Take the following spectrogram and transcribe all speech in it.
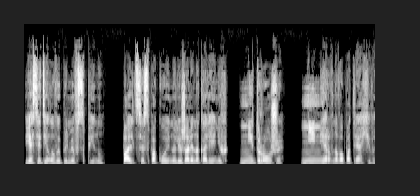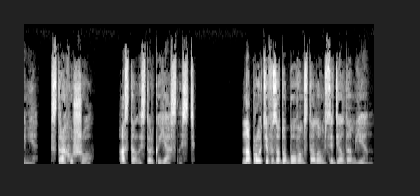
Я сидела, выпрямив спину, пальцы спокойно лежали на коленях, ни дрожи, ни нервного потряхивания. Страх ушел, осталась только ясность. Напротив, за дубовым столом сидел Дамьен.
